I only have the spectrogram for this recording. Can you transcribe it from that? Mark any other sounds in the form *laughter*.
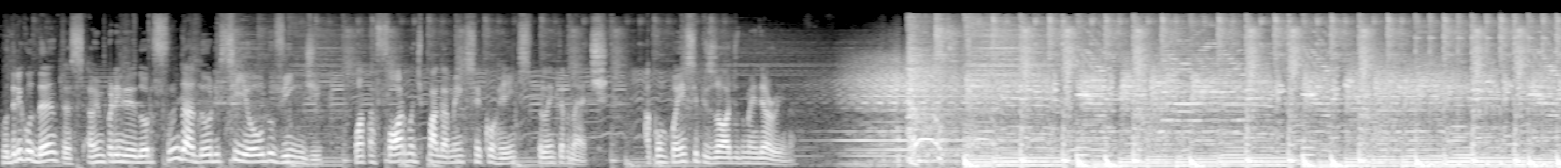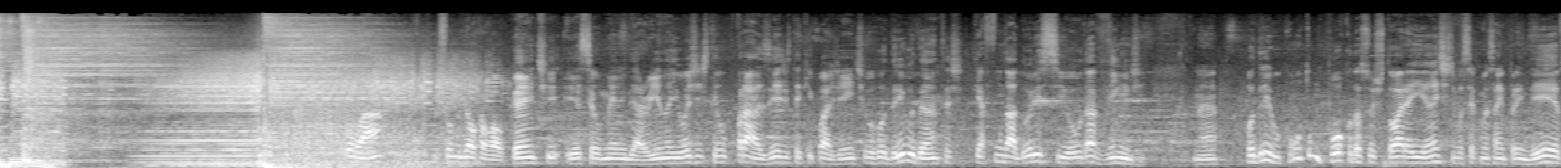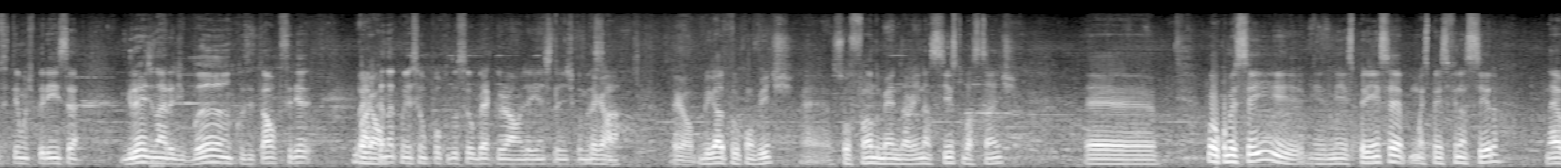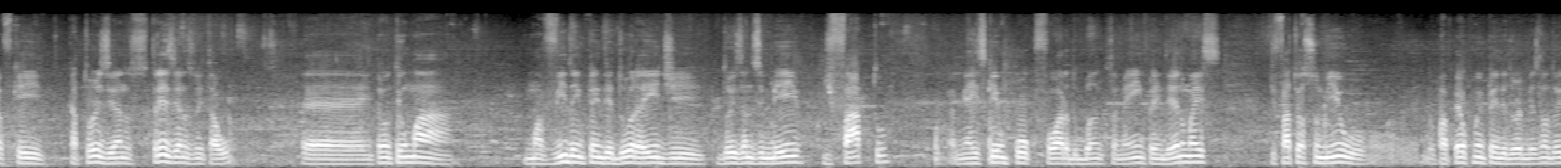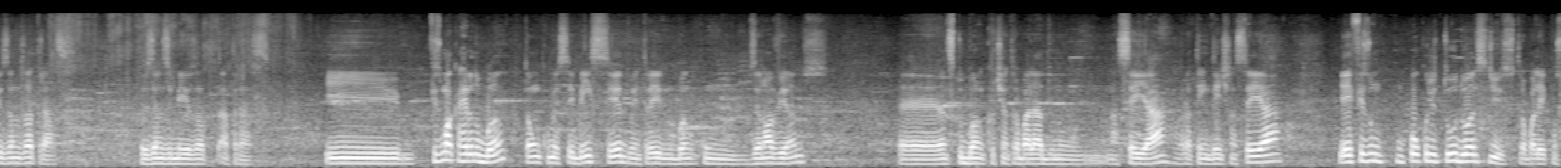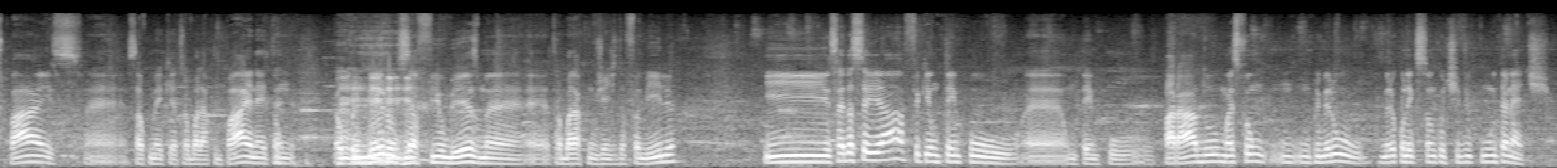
Rodrigo Dantas é um empreendedor fundador e CEO do Vindi, plataforma de pagamentos recorrentes pela internet. Acompanhe esse episódio do Mandarina. Olá, eu sou Miguel Cavalcante, esse é o Man in the Arena e hoje a gente tem o prazer de ter aqui com a gente o Rodrigo Dantas, que é fundador e CEO da Vindi. Né? Rodrigo, conta um pouco da sua história aí antes de você começar a empreender, você tem uma experiência grande na área de bancos e tal, seria Legal. bacana conhecer um pouco do seu background aí antes da gente começar. Legal, Legal. obrigado pelo convite, é, sou fã do Man in the Arena, assisto bastante. É... Bom, eu comecei, minha experiência é uma experiência financeira, né? eu fiquei 14 anos, 13 anos no Itaú, é... então eu tenho uma, uma vida empreendedora aí de dois anos e meio, de fato, eu me arrisquei um pouco fora do banco também, empreendendo, mas de fato eu assumi o, o papel como empreendedor mesmo há dois anos atrás, dois anos e meio atrás. E fiz uma carreira no banco, então comecei bem cedo, entrei no banco com 19 anos. É, antes do banco eu tinha trabalhado no, na CIA, era atendente na CIA. E aí fiz um, um, pouco de tudo antes disso. Trabalhei com os pais, é, sabe como é que é trabalhar com o pai, né? Então é o primeiro *laughs* desafio mesmo, é, é trabalhar com gente da família. E saí da CIA, fiquei um tempo, é, um tempo parado, mas foi um, um, um primeiro, primeira conexão que eu tive com a internet.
